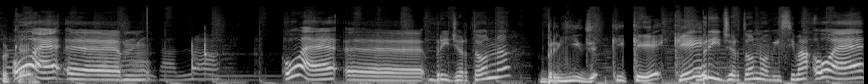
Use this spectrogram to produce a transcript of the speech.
Ok. O è. ehm, o è. eh, Bridgerton. Bridge. Che? Che? che? Bridgerton, nuovissima. O è.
